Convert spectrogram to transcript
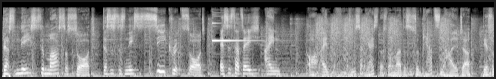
das nächste Master Sword. Das ist das nächste Secret Sword. Es ist tatsächlich ein Oh, ein, wie, ist, wie heißt das nochmal? Das ist so ein Kerzenhalter, der so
